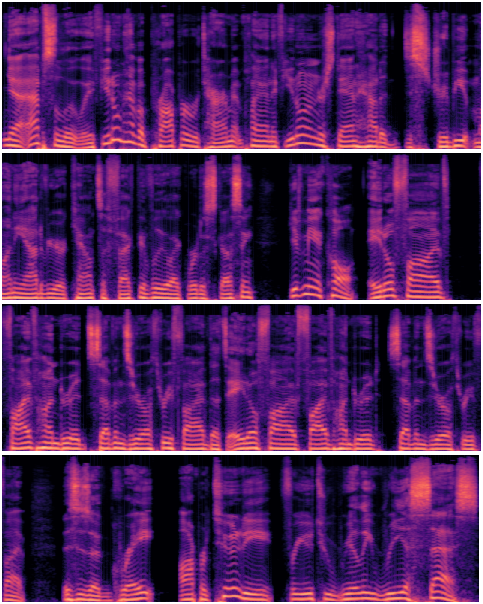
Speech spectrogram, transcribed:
Yeah, absolutely. If you don't have a proper retirement plan, if you don't understand how to distribute money out of your accounts effectively, like we're discussing, give me a call 805 500 7035. That's 805 500 7035. This is a great opportunity for you to really reassess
